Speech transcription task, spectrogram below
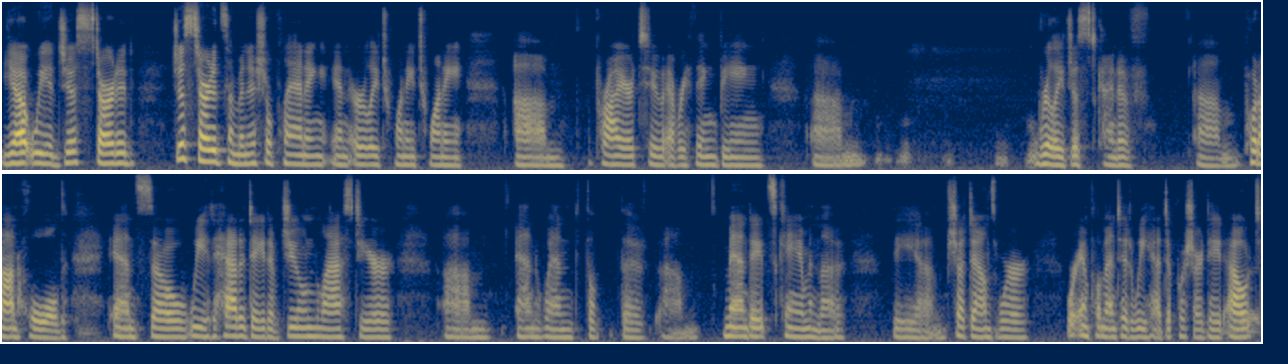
yeah we had just started just started some initial planning in early 2020, um, prior to everything being um, really just kind of um, put on hold. And so we had had a date of June last year, um, and when the, the um, mandates came and the the um, shutdowns were were implemented, we had to push our date out. Right.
